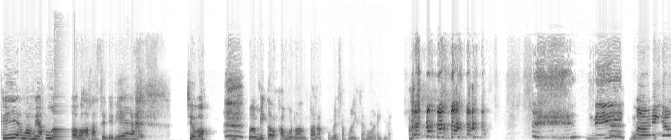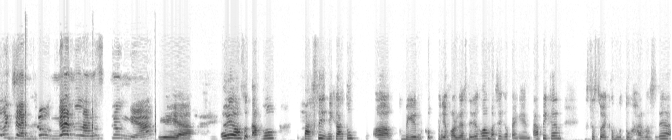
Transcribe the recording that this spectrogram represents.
Kayaknya mami aku nggak bakal kasih dia. ya. Coba Mami kalau kamu nonton, aku besok mau nikah boleh nggak? Nih, Mami kamu jandungan langsung ya. Iya. Tapi maksud aku, pasti nikah tuh uh, bikin punya keluarga sendiri kan pasti kepengen. Tapi kan sesuai kebutuhan, maksudnya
